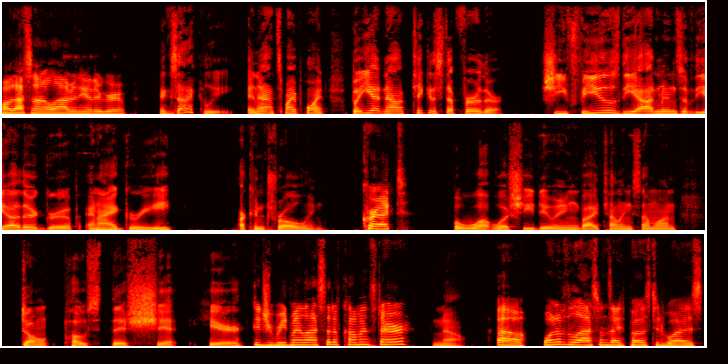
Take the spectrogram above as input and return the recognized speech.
Oh, that's not allowed in the other group. Exactly. And that's my point. But yet now take it a step further. She feels the admins of the other group, and I agree, are controlling. Correct. But what was she doing by telling someone, don't post this shit here? Did you read my last set of comments to her? No. Oh, one of the last ones I posted was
